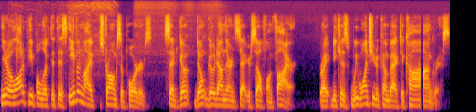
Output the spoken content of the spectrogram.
you know a lot of people looked at this. Even my strong supporters said, "Go, don't go down there and set yourself on fire." right? Because we want you to come back to Congress.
